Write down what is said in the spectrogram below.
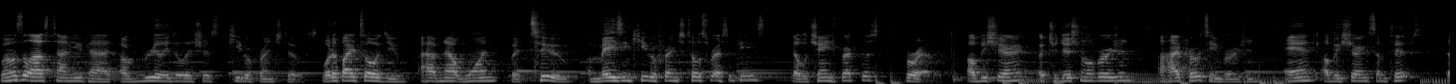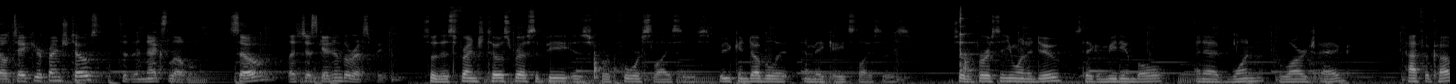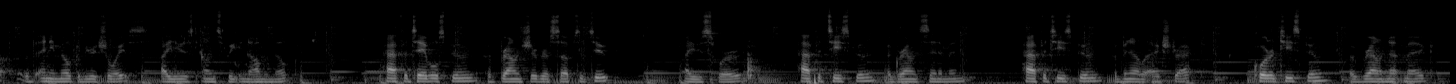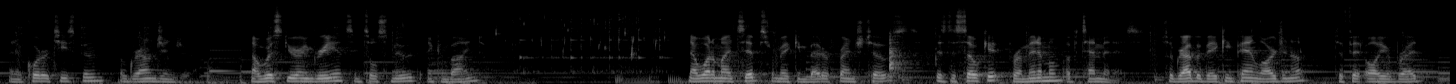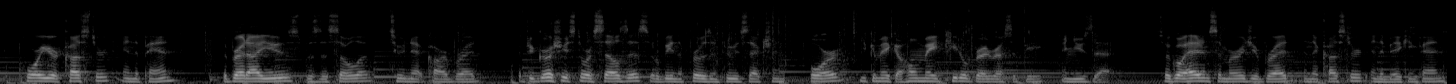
When was the last time you've had a really delicious keto French toast? What if I told you I have not one, but two amazing keto French toast recipes that will change breakfast forever? I'll be sharing a traditional version, a high protein version, and I'll be sharing some tips that will take your French toast to the next level. So let's just get into the recipe. So this French toast recipe is for four slices, but you can double it and make eight slices. So the first thing you want to do is take a medium bowl and add one large egg, half a cup of any milk of your choice. I used unsweetened almond milk. Half a tablespoon of brown sugar substitute. I used Swerve. Half a teaspoon of ground cinnamon. Half a teaspoon of vanilla extract. Quarter teaspoon of ground nutmeg. And a quarter teaspoon of ground ginger. Now whisk your ingredients until smooth and combined. Now one of my tips for making better French toast is to soak it for a minimum of 10 minutes. So grab a baking pan large enough to fit all your bread Pour your custard in the pan. The bread I used was the Sola 2 net carb bread. If your grocery store sells this, it'll be in the frozen food section. Or you can make a homemade keto bread recipe and use that. So go ahead and submerge your bread and the custard in the baking pan.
